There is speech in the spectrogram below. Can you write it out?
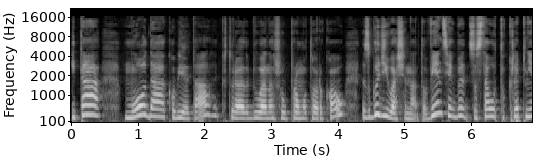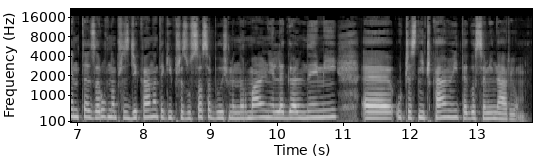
I ta młoda kobieta, która była naszą promotorką, zgodziła się na to. Więc jakby zostało to klepnięte zarówno przez dziekanat, jak i przez USOSa. Byłyśmy normalnie legalnymi e, uczestniczkami tego seminarium.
